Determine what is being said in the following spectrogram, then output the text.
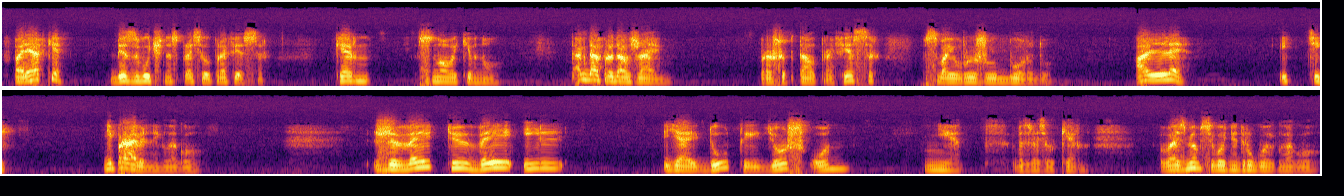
«В порядке?» — беззвучно спросил профессор. Керн снова кивнул. «Тогда продолжаем», — прошептал профессор в свою рыжую бороду. «Алле! Идти!» Неправильный глагол. «Je vais, tu vais, il...» «Я иду, ты идешь, он...» «Нет», — возразил Керн, — Возьмем сегодня другой глагол.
